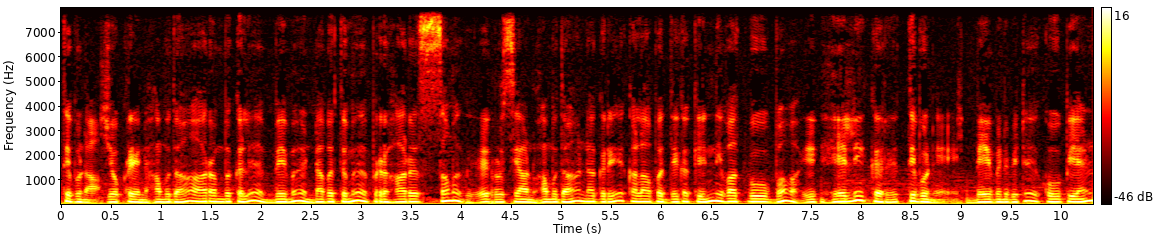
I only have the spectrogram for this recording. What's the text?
තිබුණා. යුක්‍රේන හමුදා ආරම්භ කළ මෙම නවතම ප්‍රහාර සමග රුසියානු හමුදා නගරයේ කලාප දෙකකින් ඉවත් වූ බවයි හෙළි කර තිබුණේ. මේ වන විට කෝපියන්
